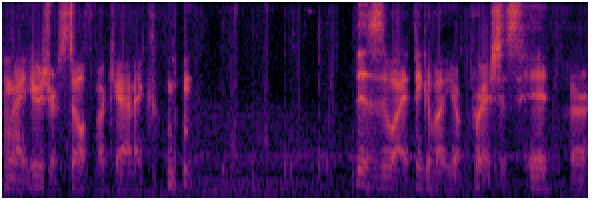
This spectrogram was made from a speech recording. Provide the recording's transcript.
Now here's your stealth mechanic. this is what I think about your precious Hitler.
